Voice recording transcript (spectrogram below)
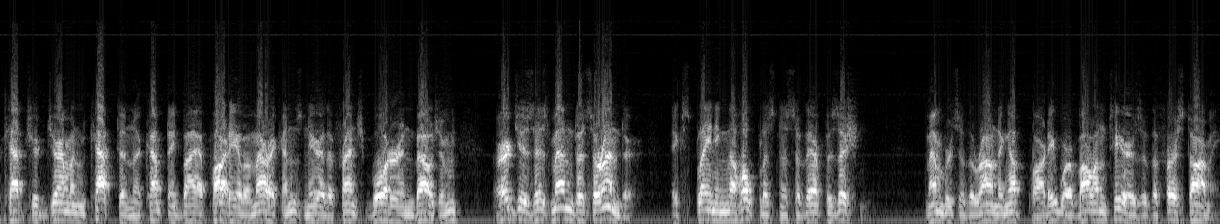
A captured German captain, accompanied by a party of Americans near the French border in Belgium, urges his men to surrender, explaining the hopelessness of their position. Members of the rounding up party were volunteers of the First Army.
